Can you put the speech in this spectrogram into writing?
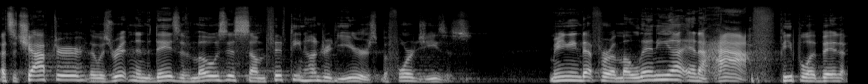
That's a chapter that was written in the days of Moses, some 1,500 years before Jesus. Meaning that for a millennia and a half, people have been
